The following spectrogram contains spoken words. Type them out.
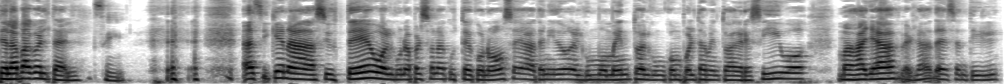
tela para cortar. Sí. Así que nada, si usted o alguna persona que usted conoce ha tenido en algún momento algún comportamiento agresivo, más allá, ¿verdad? De sentir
